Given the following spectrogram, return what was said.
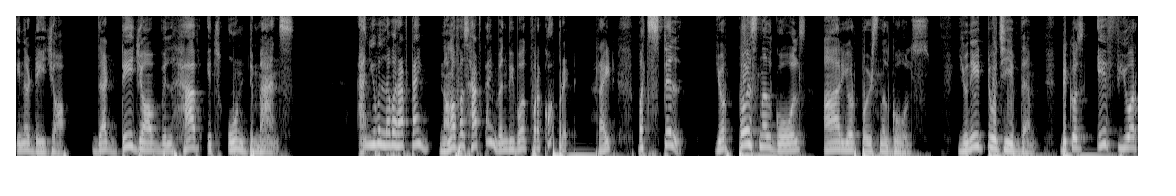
in a day job, that day job will have its own demands. And you will never have time. None of us have time when we work for a corporate, right? But still, your personal goals are your personal goals you need to achieve them. Because if you are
